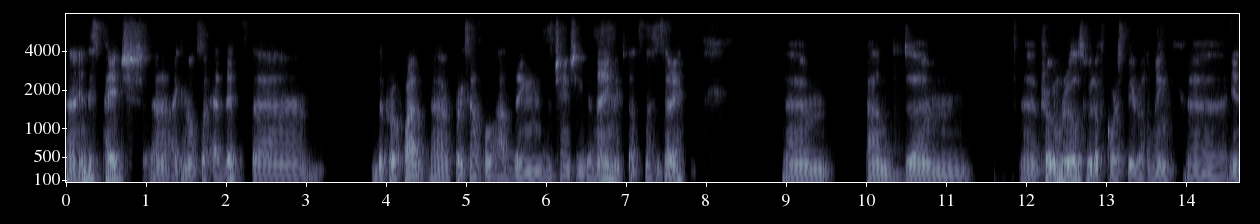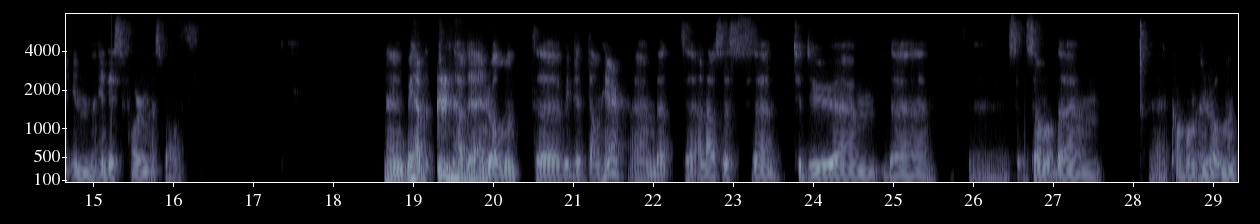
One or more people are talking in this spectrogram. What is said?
Uh, in this page, I can also edit the, the profile, for example, adding or changing the name if that's necessary. Um, and um, uh, program rules would of course be running uh, in, in, in this form as well. Uh, we have have the enrollment uh, widget down here um, that uh, allows us uh, to do um, the some of the um, common enrollment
